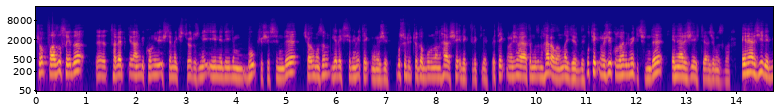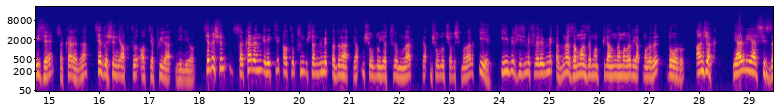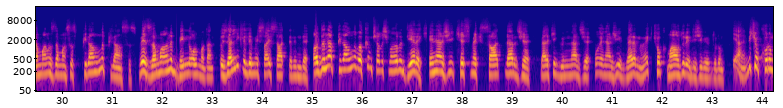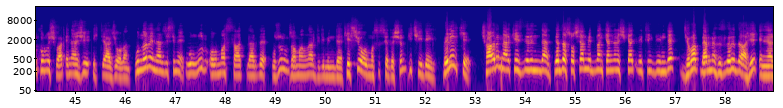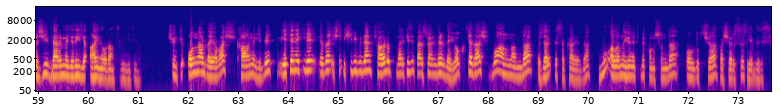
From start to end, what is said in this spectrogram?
Çok fazla sayıda e, talep gelen bir konuyu işlemek istiyoruz. Ne iyi ne değilim bu köşesinde çağımızın gereksinimi teknoloji. Bu stüdyoda bulunan her şey elektrikli ve teknoloji hayatımızın her alanına girdi. Bu teknolojiyi kullanabilmek için de enerjiye ihtiyacımız var. Enerji de bize Sakarya'da SEDAŞ'ın yaptığı altyapıyla geliyor. SEDAŞ'ın Sakarya'nın elektrik altyapısını güçlendirmek adına yapmış olduğu yatırımlar, yapmış olduğu çalışmalar iyi. İyi bir hizmet verebilmek adına zaman zaman planlamaları yapmaları doğru. Ancak yerli yersiz, zamanlı zamansız, planlı plansız ve zamanı belli olmadan özellikle de mesai saatlerinde adına planlı bakım çalışmaları diyerek enerjiyi kesmek saatlerce belki günlerce o enerjiyi verememek çok mağdur edici bir durum. Yani birçok kurum kuruluş var enerji ihtiyacı olan. Bunların enerjisini olur olmaz saatlerde uzun zamanlar diliminde kesiyor olması SEDAŞ'ın hiç iyi değil. Velev ki çağrı merkezlerinden ya da sosyal medyadan kendilerine şikayet iletildiğinde cevap verme hızları dahi enerji vermeleriyle aynı orantılı gidiyor. Çünkü onlar da yavaş, Kaan'ı gibi yetenekli ya da işte işini bilen çağrı merkezi personelleri de yok. SEDAŞ bu anlamda özellikle Sakarya'da bu alanı yönetme konusunda oldukça başarısız diyebiliriz.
